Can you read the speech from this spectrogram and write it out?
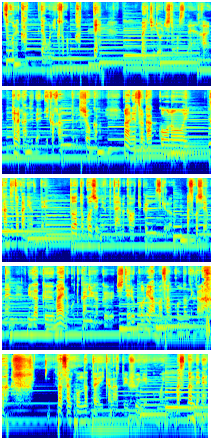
そこで買って、お肉とかも買って、毎日料理してますね。はい。ってな感じでいかがだったでしょうか。まあね、その学校の感じとかによって、とあと個人によってだいぶ変わってくるんですけど、まあ、少しでもね、留学前の子とか留学してる子にはあんま参考にならないかな まあ、参考になったらいいかなというふうに思います。なんでね、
